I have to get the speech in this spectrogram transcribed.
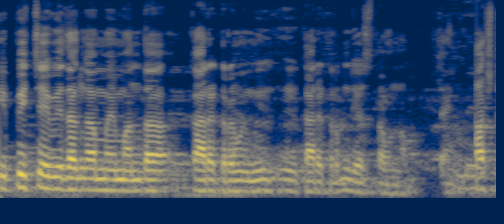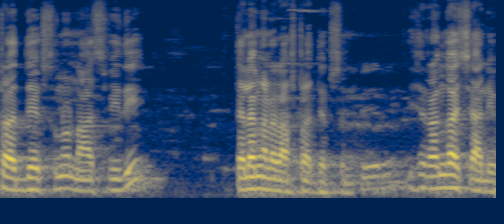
ఇప్పించే విధంగా మేమంతా కార్యక్రమం ఈ కార్యక్రమం చేస్తూ ఉన్నాం. రాష్ట్ర అధ్యక్షుడు నాస్విది తెలంగాణ రాష్ట్ర అధ్యక్షుడు రంగా శాలివా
